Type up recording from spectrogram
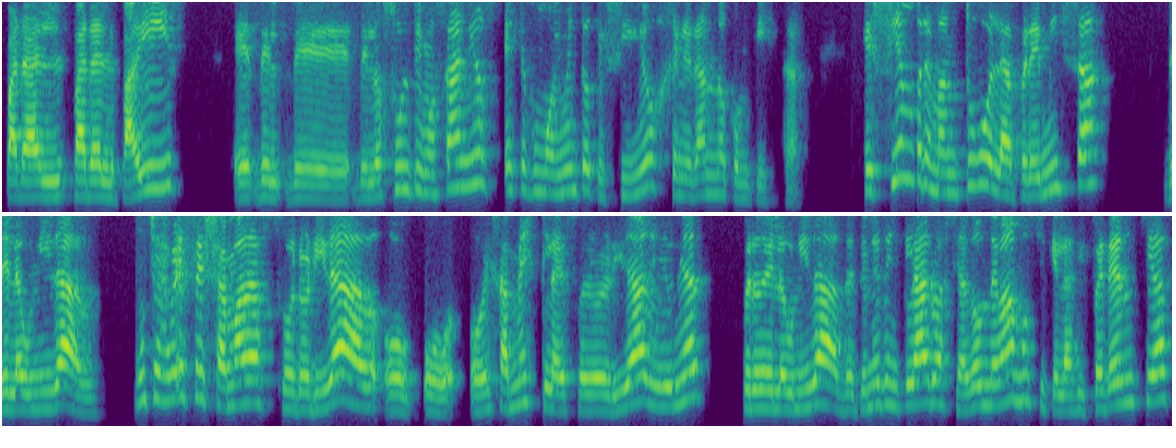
para el, para el país, eh, de los últimos años, este fue un movimiento que siguió generando conquistas que siempre mantuvo la premisa de la unidad, muchas veces llamada sororidad o, esa mezcla de sororidad y de unidad, pero de la unidad, de tener en claro hacia dónde vamos y que las diferencias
